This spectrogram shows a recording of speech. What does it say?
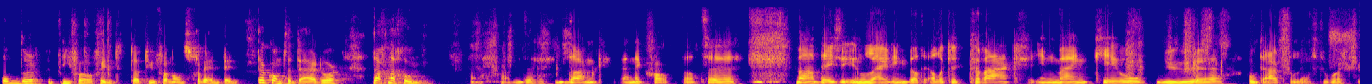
onder het niveau vindt dat u van ons gewend bent, dan komt het daardoor. Dag Nagoem. Dank. En ik hoop dat uh, na deze inleiding dat elke kraak in mijn keel nu uh, goed uitgelegd wordt.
